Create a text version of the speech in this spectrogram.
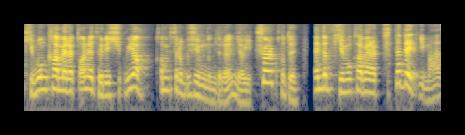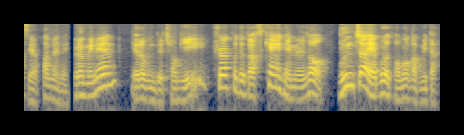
기본 카메라 꺼내 들으시고요. 컴퓨터로 보시는 분들은 여기 QR코드 핸드폰 기본 카메라 갖다 대기만 하세요 화면에. 그러면은 여러분들 저기 QR코드가 스캔이 되면서 문자 앱으로 넘어갑니다.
